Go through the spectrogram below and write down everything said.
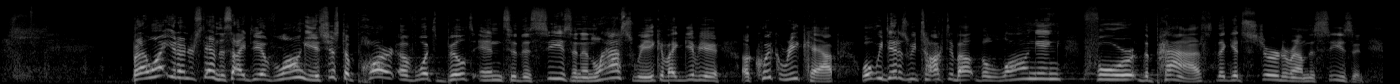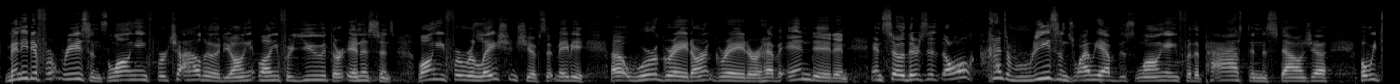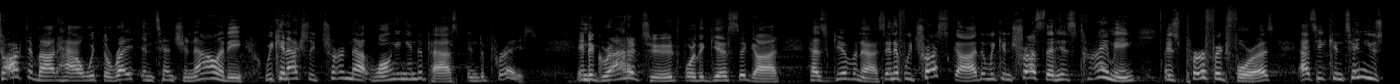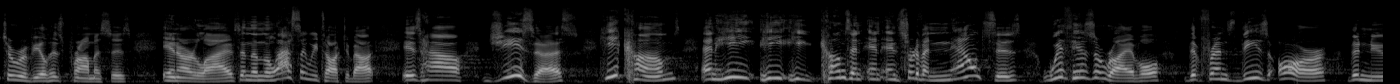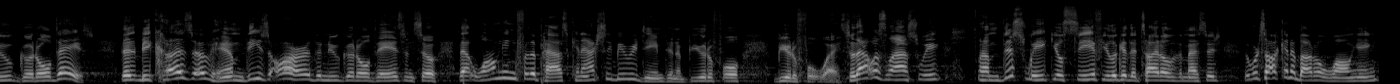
But I want you to understand this idea of longing. It's just a part of what's built into this season. And last week, if I give you a quick recap, what we did is we talked about the longing for the past that gets stirred around this season. Many different reasons longing for childhood, longing for youth or innocence, longing for relationships that maybe uh, were great, aren't great, or have ended. And, and so there's all kinds of reasons why we have this longing for the past and nostalgia. But we talked about how, with the right intentionality, we can actually turn that longing into past into praise, into gratitude for the gifts that God has given us. And if we trust God, then we can trust that His timing is perfect for us as He continues to reveal His promises in our lives. And then the last thing we talked about is how Jesus, He comes and He, he, he comes and, and, and sort of announces with His arrival that, friends, these are the new good old days. That because of him, these are the new good old days. And so that longing for the past can actually be redeemed in a beautiful, beautiful way. So that was last week. Um, this week, you'll see, if you look at the title of the message, that we're talking about a longing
